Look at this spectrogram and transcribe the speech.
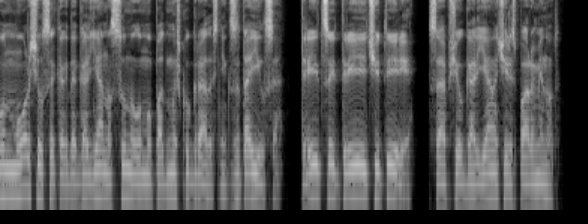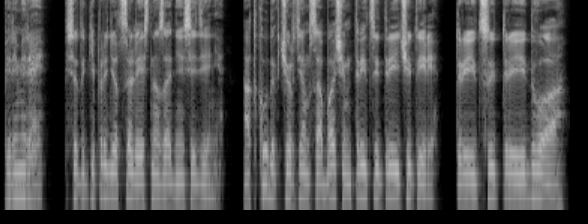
Он морщился, когда Гальяна сунул ему под мышку градусник, затаился. «Тридцать три и четыре», — сообщил Гальяна через пару минут. «Перемеряй. Все-таки придется лезть на заднее сиденье. Откуда к чертям собачьим тридцать три и четыре?» «Тридцать три и два».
